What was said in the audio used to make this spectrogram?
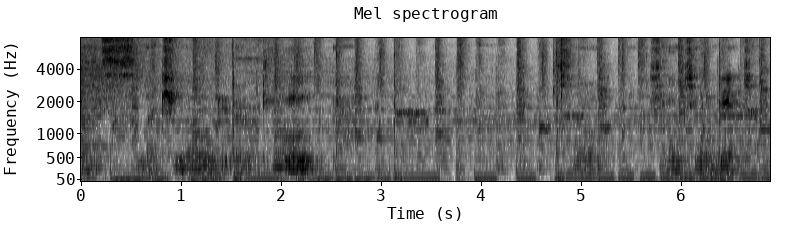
That one is much longer, okay. So changing a bit.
